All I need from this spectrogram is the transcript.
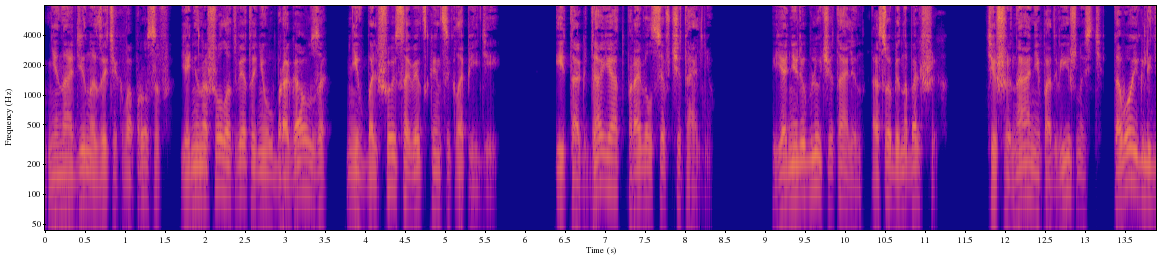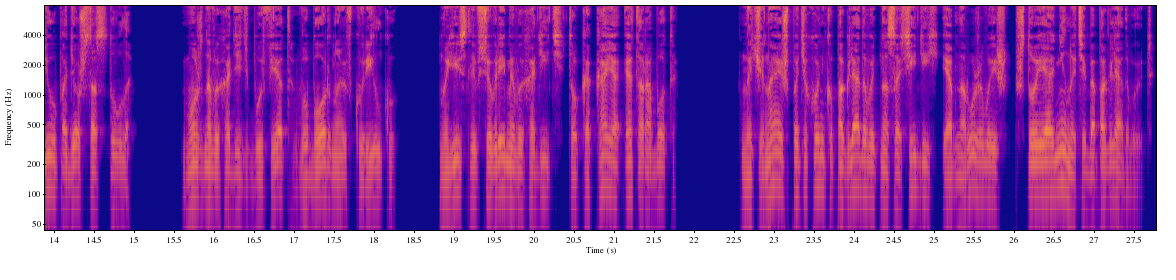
Ни на один из этих вопросов я не нашел ответа ни у Брагауза, ни в Большой советской энциклопедии. И тогда я отправился в читальню. Я не люблю читалин, особенно больших. Тишина, неподвижность, того и гляди упадешь со стула. Можно выходить в буфет, в уборную, в курилку, но если все время выходить, то какая это работа? Начинаешь потихоньку поглядывать на соседей и обнаруживаешь, что и они на тебя поглядывают.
